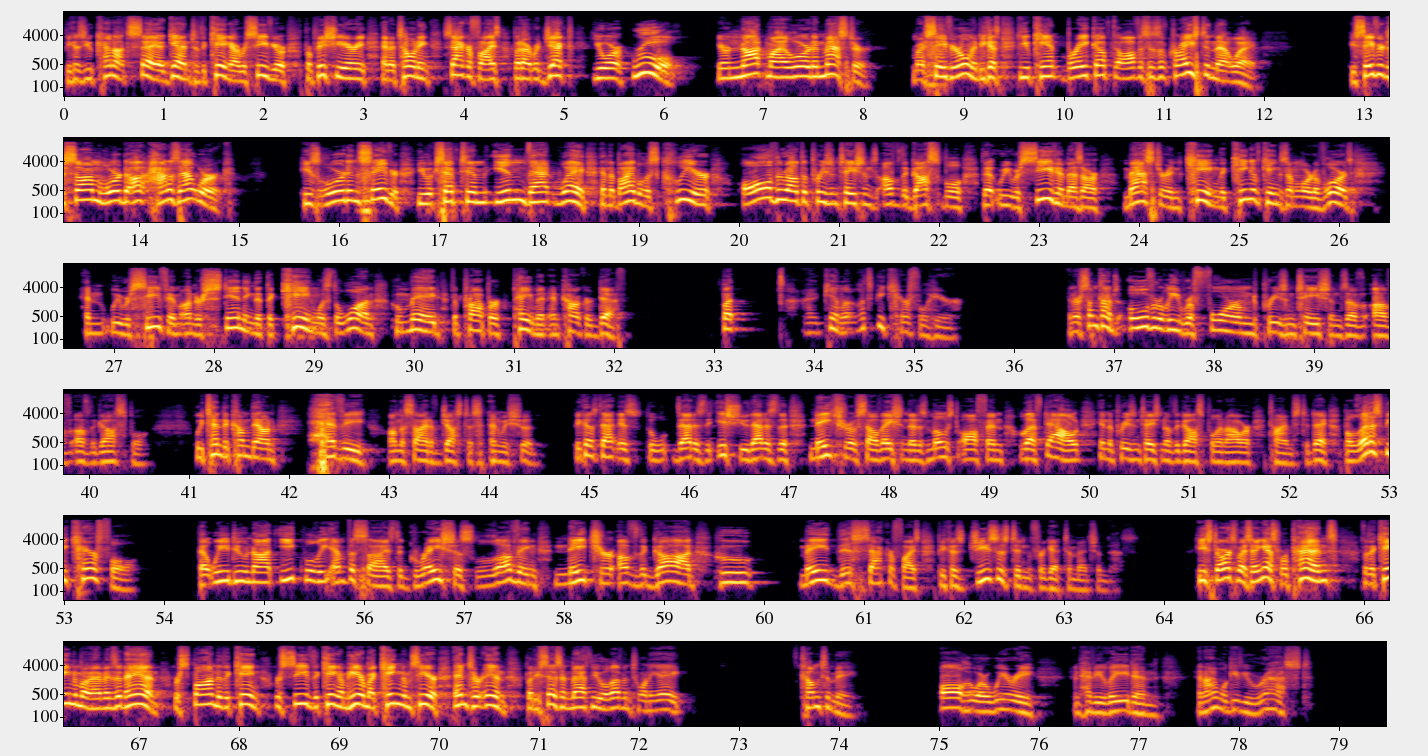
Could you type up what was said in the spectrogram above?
Because you cannot say again to the king, I receive your propitiatory and atoning sacrifice, but I reject your rule. You're not my Lord and Master, my Savior only, because you can't break up the offices of Christ in that way. He's Savior to some, Lord to others. How does that work? He's Lord and Savior. You accept Him in that way. And the Bible is clear all throughout the presentations of the gospel that we receive Him as our Master and King, the King of Kings and Lord of Lords. And we receive Him understanding that the King was the one who made the proper payment and conquered death. But again, let's be careful here and are sometimes overly reformed presentations of, of, of the gospel. We tend to come down heavy on the side of justice, and we should. Because that is, the, that is the issue, that is the nature of salvation that is most often left out in the presentation of the gospel in our times today. But let us be careful that we do not equally emphasize the gracious, loving nature of the God who made this sacrifice, because Jesus didn't forget to mention this. He starts by saying, Yes, repent, for the kingdom of heaven is at hand. Respond to the king. Receive the king. I'm here. My kingdom's here. Enter in. But he says in Matthew 11, 28, Come to me, all who are weary and heavy laden, and I will give you rest.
